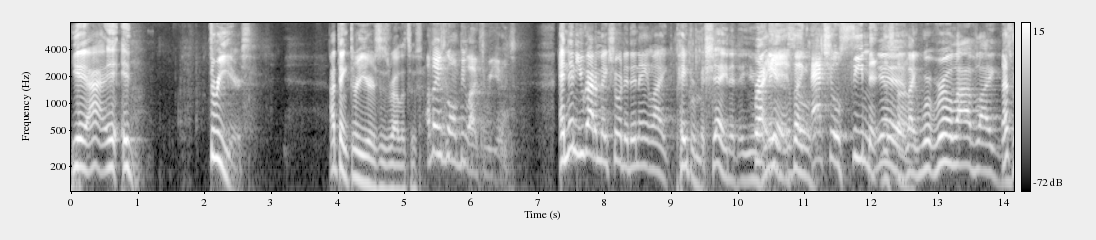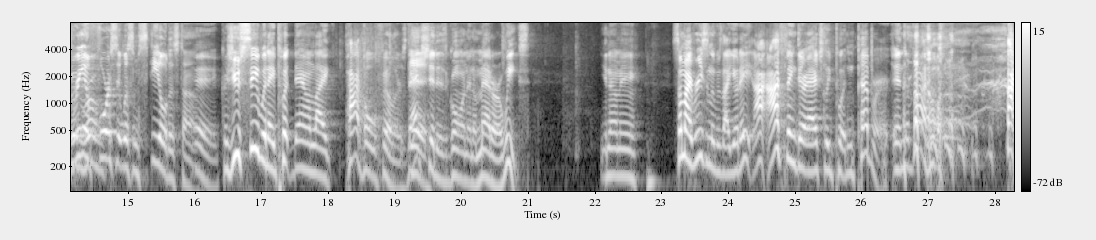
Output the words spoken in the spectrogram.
yeah, I, it, it three years. I think three years is relative. I think it's gonna be like three years. And then you got to make sure that it ain't like paper mache that they use. right yeah it's So, like actual cement this yeah, time like re- real live, like let's reinforce it with some steel this time Yeah, because you see when they put down like pothole fillers, that Yeah. shit is going in a matter of weeks. You know what I mean? Somebody recently was like, "Yo, they, I, I think they're actually putting pepper in the pothole. I'm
